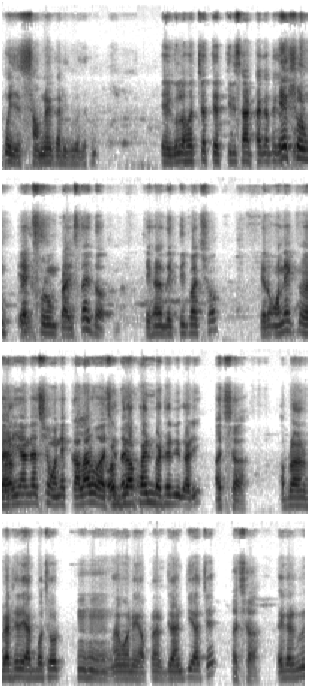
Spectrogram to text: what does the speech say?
ওই যে সামনের গাড়িগুলো দেখুন। এগুলো হচ্ছে তেত্রিশ হাজার টাকা থেকে ex showroom ex showroom price তাই তো? এখানে দেখতেই পাচ্ছ এর অনেক ভ্যারিয়েন্ট আছে অনেক কালারও আছে গ্রাফাইন ব্যাটারি গাড়ি। আচ্ছা। আপনার ব্যাটারি এক বছর। মানে আপনার গ্যারান্টি আছে। আচ্ছা। এই গাড়িগুলো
